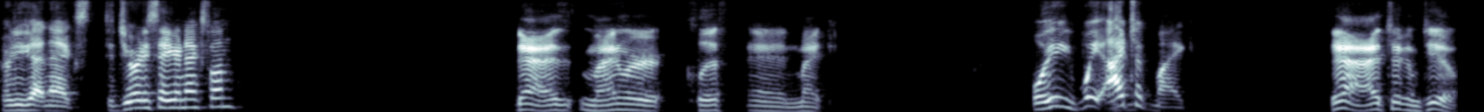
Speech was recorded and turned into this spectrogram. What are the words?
Who do you got next? Did you already say your next one? Yeah, mine were Cliff and Mike. Well, wait, I took Mike. Yeah, I took him too.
